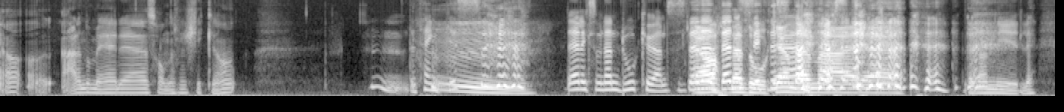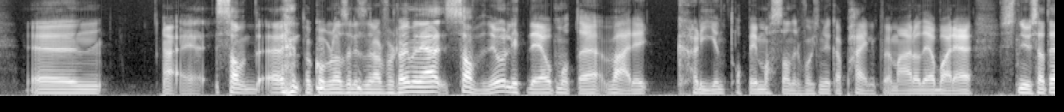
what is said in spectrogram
ja, Er det noe mer jeg savner sånn skikkelig nå? Hmm, det tenkes. Mm. Det er liksom den dokuen som ja, den den, sitter doken, den er, sterkest. eh, den er nydelig. Uh, nei, jeg savn, eh, Nå kommer det altså litt sånn rart forslag, men jeg savner jo litt det å på en måte være klint oppi masse andre folk som ikke har peiling på hvem er, og det å bare snu seg til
